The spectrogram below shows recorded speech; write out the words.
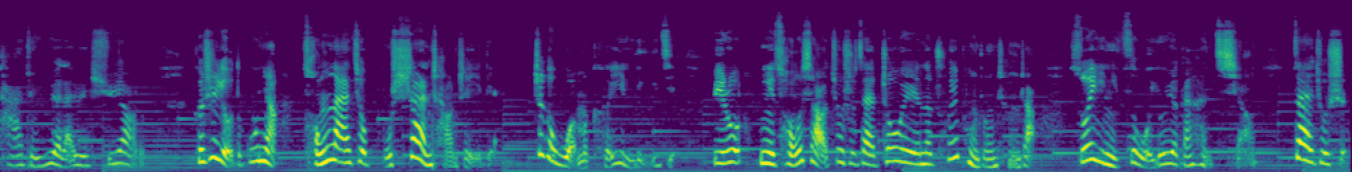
他就越来越需要你。可是有的姑娘从来就不擅长这一点，这个我们可以理解。比如你从小就是在周围人的吹捧中成长，所以你自我优越感很强。再就是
